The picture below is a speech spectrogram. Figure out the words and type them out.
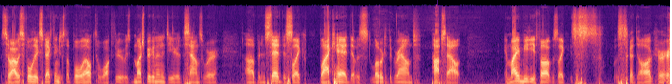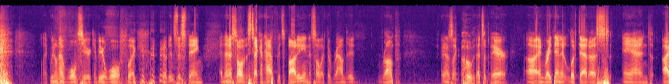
so I was fully expecting just a bull elk to walk through. It was much bigger than a deer. The sounds were, uh, but instead this like black head that was lowered to the ground pops out, and my immediate thought was like, "Is this is this like a dog or?" Like we don't have wolves here. It can be a wolf. Like, what is this thing? And then I saw the second half of its body, and I saw like the rounded rump, and I was like, "Oh, that's a bear." Uh, and right then it looked at us, and I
